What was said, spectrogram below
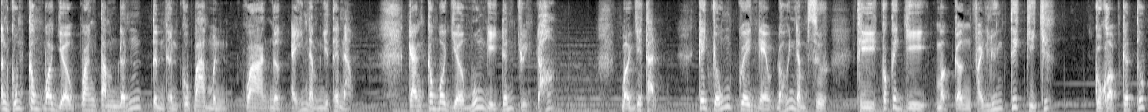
Anh cũng không bao giờ quan tâm đến tình hình của ba mình qua ngần ấy năm như thế nào. Càng không bao giờ muốn nghĩ đến chuyện đó. Bởi với Thành, Cái chốn quê nghèo đói năm xưa Thì có cái gì mà cần phải luyến tiếc kia chứ? Cuộc họp kết thúc,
